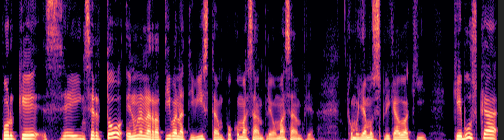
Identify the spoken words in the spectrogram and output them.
porque se insertó en una narrativa nativista un poco más amplia o más amplia, como ya hemos explicado aquí, que busca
